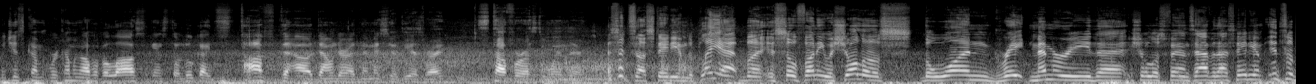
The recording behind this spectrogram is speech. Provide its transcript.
We just come. We're coming off of a loss against Toluca. It's tough uh, down there at Nemesio Diez, right? It's tough for us to win there. That's a tough stadium to play at, but it's so funny with Xolos. The one great memory that Xolos fans have of that stadium, it's a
